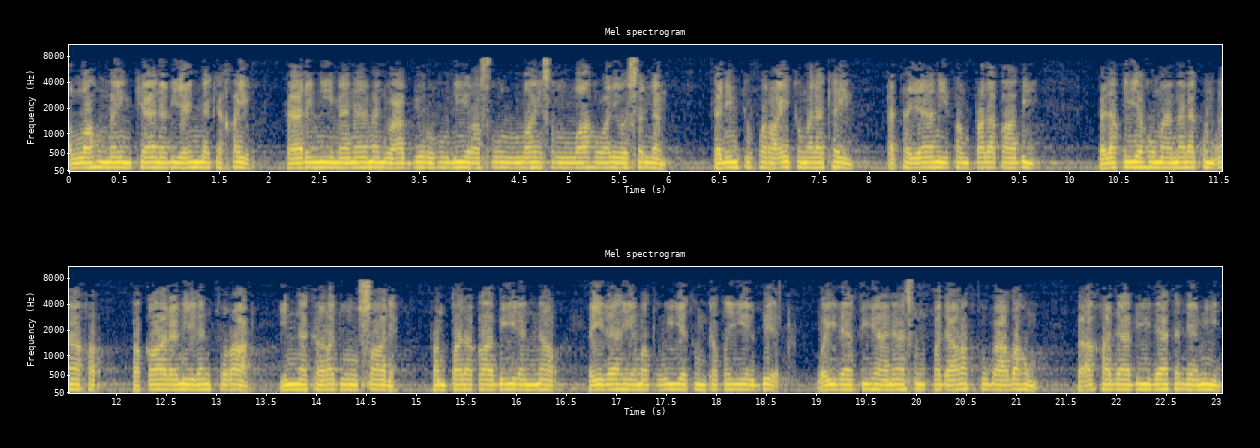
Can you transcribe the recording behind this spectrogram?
اللهم إن كان لي عندك خير فأرني مناما يعبره لي رسول الله صلى الله عليه وسلم. فنمت فرأيت ملكين أتياني فانطلقا بي فلقيهما ملك آخر فقال لي لن تراع إنك رجل صالح. فانطلقا بي إلى النار فإذا هي مطوية كطي البئر وإذا فيها ناس قد عرفت بعضهم فأخذا بي ذات اليمين.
